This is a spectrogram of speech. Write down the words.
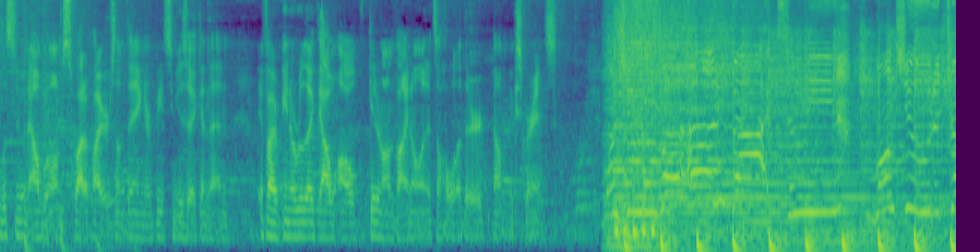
listen to an album on Spotify or something or Beats Music, and then if I you know really like the album, I'll get it on vinyl, and it's a whole other um, experience. Want you to run back to me? Want you to?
